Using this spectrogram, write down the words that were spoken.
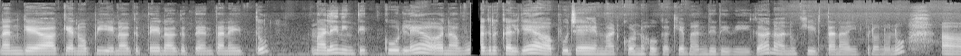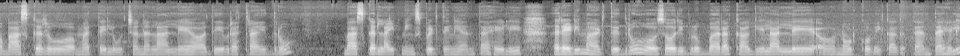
ನನಗೆ ಆ ಕೆನೋಪಿ ಏನಾಗುತ್ತೆ ಏನಾಗುತ್ತೆ ಅಂತಲೇ ಇತ್ತು. ಮಳೆ ನಿಂತಿದ್ದ ಕೂಡಲೇ ನಾವು ಅಗ್ರಕಲ್ಗೆ ಪೂಜೆ ಮಾಡ್ಕೊಂಡು ಹೋಗೋಕ್ಕೆ ಬಂದಿದ್ದೀವಿ ಈಗ ನಾನು, ಕೀರ್ತನ ಇಬ್ಬರೂ ಭಾಸ್ಕರು, ಮತ್ತು ಲೋಚನ್ ಎಲ್ಲ ಅಲ್ಲೇ ದೇವ್ರ ಹತ್ರ ಇದ್ದರು ಭಾಸ್ಕರ್ ಲೈಟ್ನಿಂಗ್ಸ್ ಬಿಡ್ತೀನಿ ಅಂತ ಹೇಳಿ ರೆಡಿ ಮಾಡ್ತಿದ್ರು. ಸೊ ಅವರಿಬ್ಬರು ಬರೋಕ್ಕಾಗಲಿಲ್ಲ ಅಲ್ಲೇ ನೋಡ್ಕೋಬೇಕಾಗತ್ತೆ ಅಂತ ಹೇಳಿ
